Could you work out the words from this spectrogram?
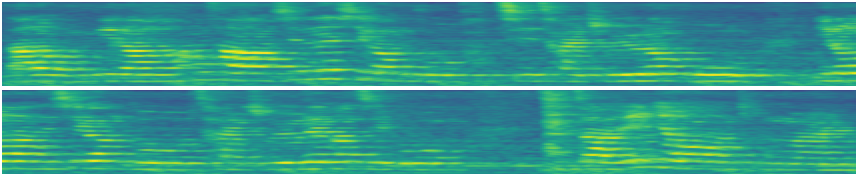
나랑 언니랑 항상 씻는 시간도 같이 잘 조율하고 일어나는 시간도 잘 조율해가지고 진짜 1년 정말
